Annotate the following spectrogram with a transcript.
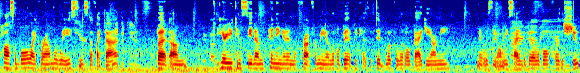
possible, like around the waist and stuff like that. But um, here you can see them pinning it in the front for me a little bit because it did look a little baggy on me, and it was the only size available for the shoot.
